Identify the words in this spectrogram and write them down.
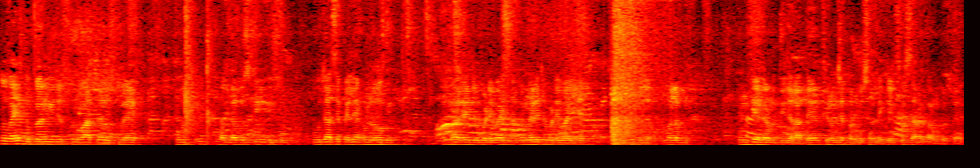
तो भाई दुकान की जो शुरुआत है उसमें मतलब उसकी पूजा से पहले हम लोग हमारे जो बड़े भाई साहब हैं मेरे जो बड़े भाई हैं मतलब उनकी अगरबत्ती जलाते हैं फिर उनसे परमिशन लेके फिर सारा काम करते हैं।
